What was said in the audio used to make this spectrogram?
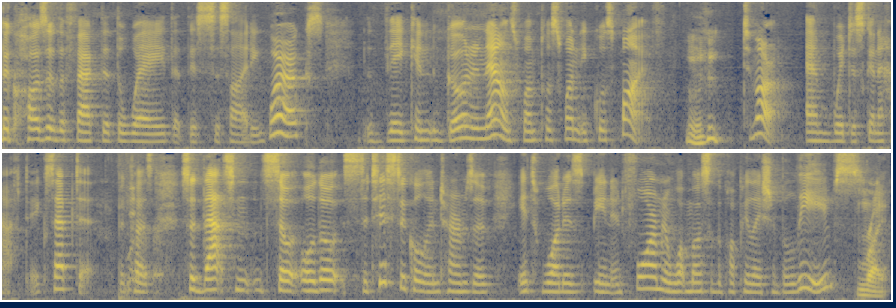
because of the fact that the way that this society works, they can go and announce one plus one equals 5 tomorrow, and we're just going to have to accept it because so that's so although it's statistical in terms of it's what is being informed and what most of the population believes Right.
